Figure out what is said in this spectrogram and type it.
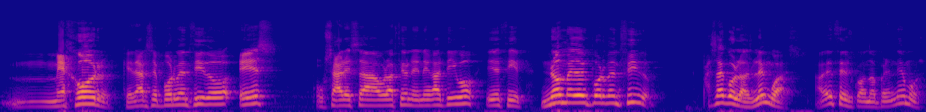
Mejor que darse por vencido es usar esa oración en negativo y decir, no me doy por vencido. Pasa con las lenguas, a veces cuando aprendemos,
